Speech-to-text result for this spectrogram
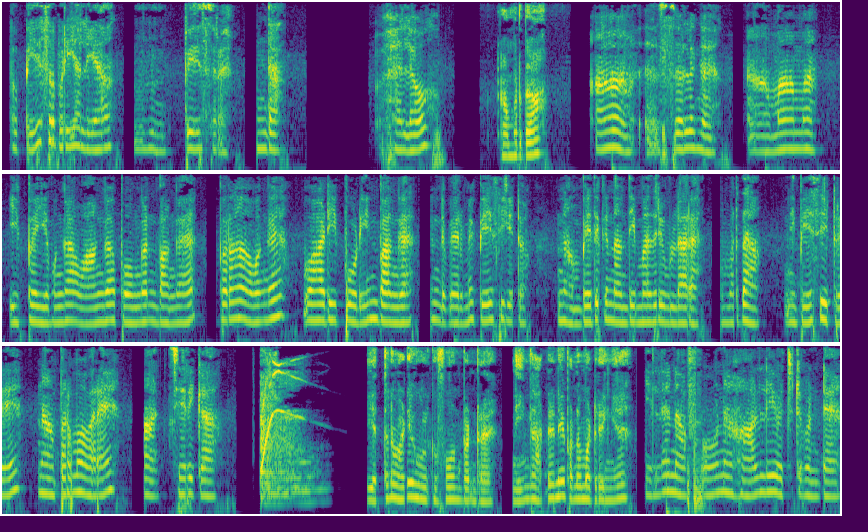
இப்போ பேச போறியா இல்லையா? ம் பேசுறேன். இந்தா. ஹலோ? அமிர்தா? ஆ சொல்லுங்க. ஆமா ஆமா. இப்ப இவங்க வாங்க போங்கன்பாங்க. அப்புறம் அவங்க வாடி போடின்பாங்க. ரெண்டு பேருமே பேசிக்கிட்டோம் நம்ம எதுக்கு நந்தி மாதிரி உள்ளார? அமர்தா நீ பேசிட்டு நான் அப்புறமா வரேன். ஆ சரிக்கா. எத்தனை வாட்டி உங்களுக்கு ஃபோன் பண்றேன்? நீங்க அட்டனே பண்ண மாட்டீங்க? இல்ல நான் போனை ஹால்லேயே வச்சுட்டு வந்துட்டேன்.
